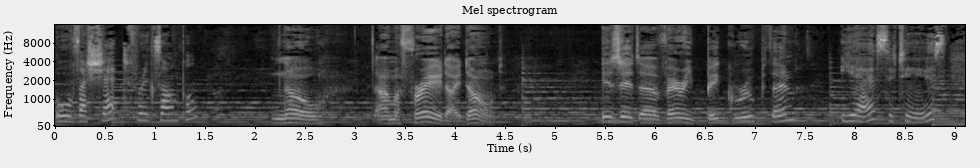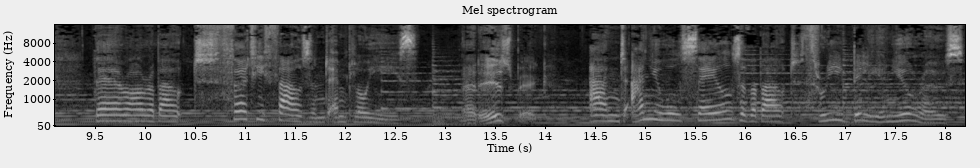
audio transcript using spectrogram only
or Vachette, for example. No, I'm afraid I don't. Is it a very big group then? Yes, it is. There are about 30,000 employees. That is big. And annual sales of about 3 billion euros.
